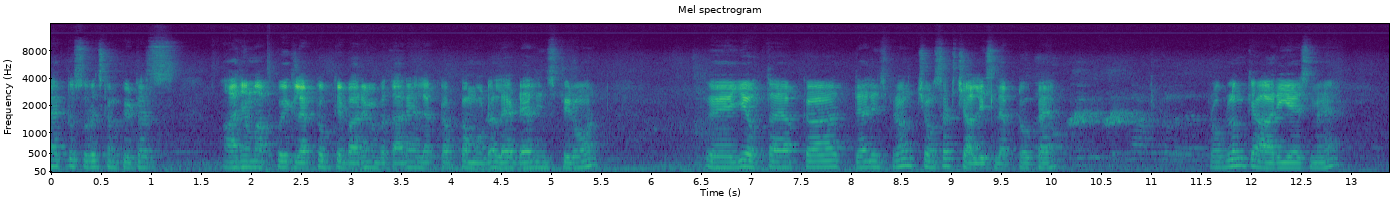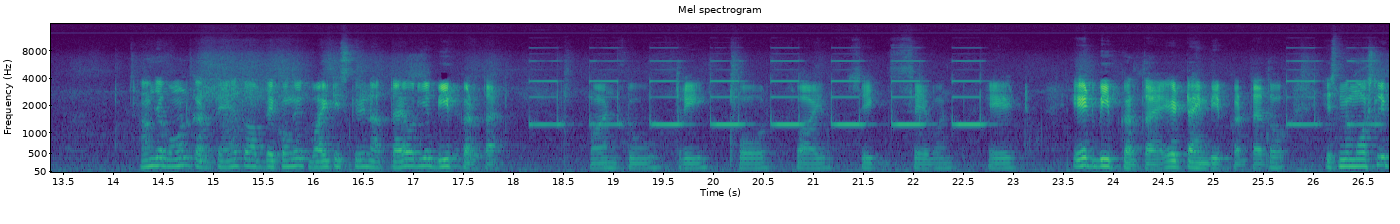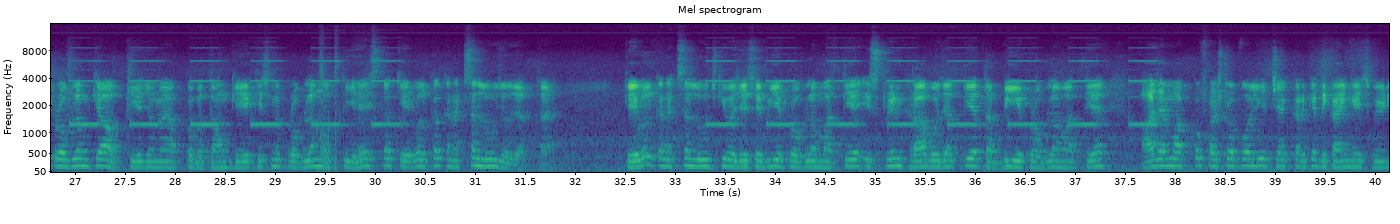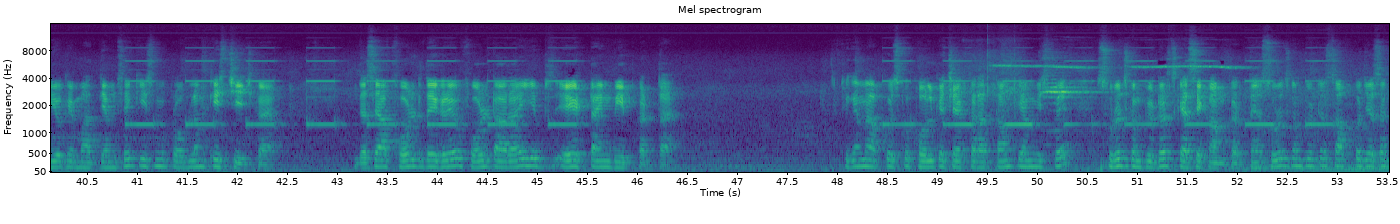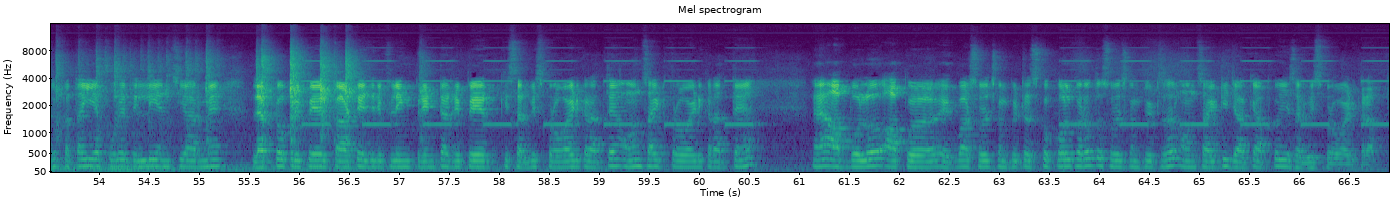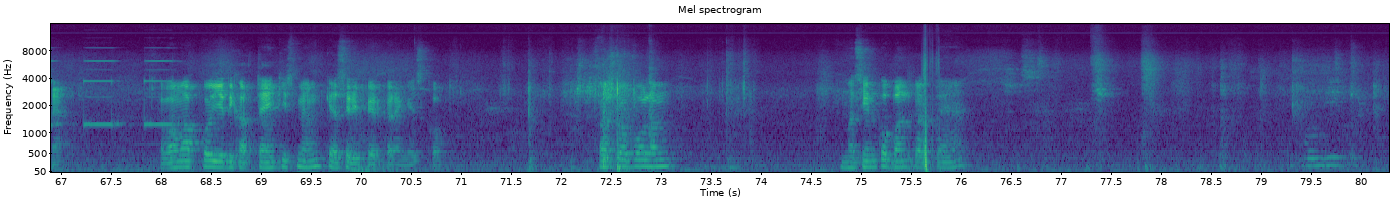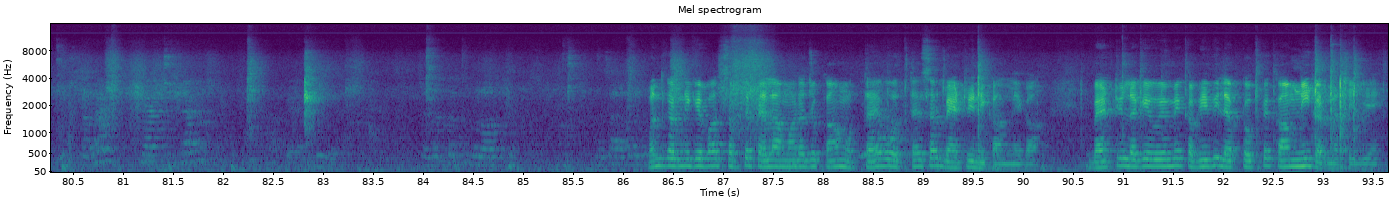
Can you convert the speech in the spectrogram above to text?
Back to Suraj computers. आज हम आपको एक लैपटॉप के बारे में बता रहे हैं। लैपटॉप का मॉडल है डेल इंस्पिरोन। ये होता है आपका डेल इंस्पिरोन चौंसठ चालीस लैपटॉप है। प्रॉब्लम क्या आ रही है इसमें? हम जब ऑन करते हैं तो आप देखोगे एक वाइट स्क्रीन आता है और ये बीप करता है। One two three four five six seven eight eight beep करता है एट टाइम बीप करता है। तो इसमें मोस्टली प्रॉब्लम क्या होती है जो मैं आपको बताऊँ कि एक इसमें प्रॉब्लम होती है, इसका केबल का कनेक्शन लूज हो जाता है। केबल कनेक्शन लूज की वजह से भी ये प्रॉब्लम आती है स्क्रीन ख़राब हो जाती है, तब भी ये प्रॉब्लम आती है। आज हम आपको फ़र्स्ट ऑफ़ ऑल ये चेक करके दिखाएँगे इस वीडियो के माध्यम से कि इसमें प्रॉब्लम किस चीज़ का है। जैसे आप फॉल्ट देख रहे हो फॉल्ट आ रहा है, ये एट टाइम बीप करता है। ठीक है, मैं आपको इसको खोल के चेक कराता हूँ कि हम इस पर सूरज कंप्यूटर्स कैसे काम करते हैं। सूरज कंप्यूटर्स आपको जैसा कि पता ही है, पूरे दिल्ली एनसीआर में laptop repair cartridge refilling printer repair की सर्विस प्रोवाइड कराते हैं ऑन साइट प्रोवाइड कराते हैं। आप बोलो, आप एक बार सूरज कंप्यूटर्स को कॉल करो तो सूरज कंप्यूटर्स ऑन साइट ही जाके आपको ये सर्विस प्रोवाइड कराते हैं। अब हम आपको ये दिखाते हैं कि इसमें हम कैसे रिपेयर करेंगे इसको। फ़र्स्ट ऑफ़ ऑल हम मशीन को बंद करते हैं। बंद करने के बाद सबसे पहला हमारा जो काम होता है, वो होता है, सर, बैटरी निकालने का। बैटरी लगे हुए में कभी भी लैपटॉप पे काम नहीं करना चाहिए।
